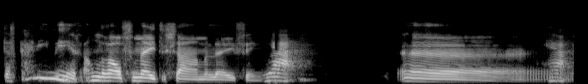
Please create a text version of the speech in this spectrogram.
dat kan niet meer, anderhalve meter samenleving. Ja. Uh, ja.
